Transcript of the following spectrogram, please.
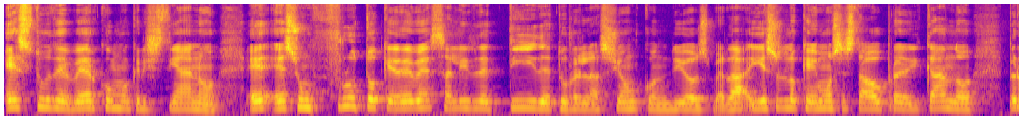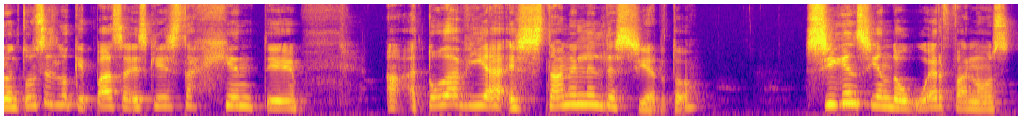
es tu deber como cristiano, e-, es un fruto que debe salir de ti, de tu relación con Dios, ¿verdad? Y eso es lo que hemos estado predicando. Pero entonces lo que pasa es que esta gente todavía están en el desierto, siguen siendo huérfanos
